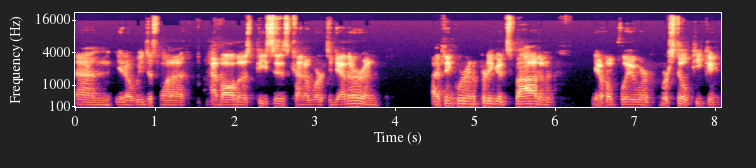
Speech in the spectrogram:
And you know, we just want to have all those pieces kind of work together. And I think we're in a pretty good spot. And you know, hopefully we're we're still peaking.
